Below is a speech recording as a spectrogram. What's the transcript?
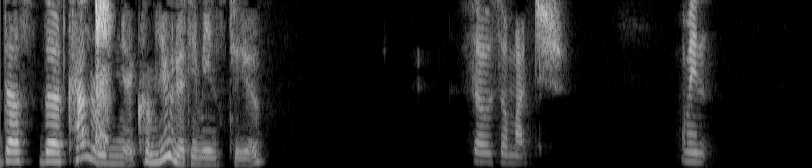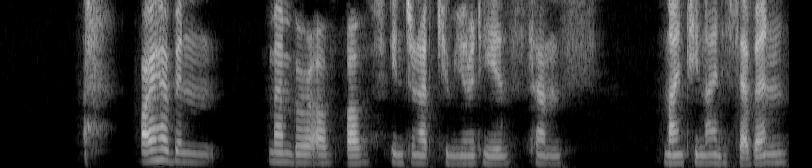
does the coloring community means to you? So so much. I mean, I have been member of, of internet communities since 1997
